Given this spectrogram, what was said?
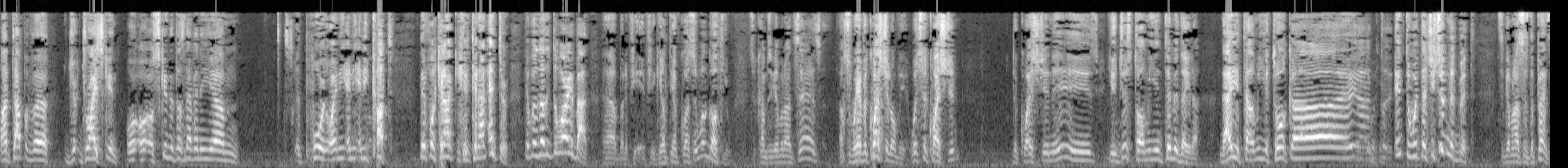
on top of a dry skin or, or, or, skin that doesn't have any um, pores or any any any cut. Therefore, cannot cannot enter. Therefore, there's nothing to worry about. Uh, but if you if you're guilty, of course, it will go through. So comes the Gemara and says. Oh, so we have a question over here. What's the question? The question is, you just told me you intimidator. Now you tell me you talk uh, into it that she shouldn't admit. So Gemara says depends.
